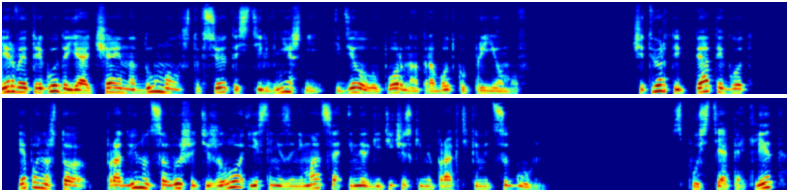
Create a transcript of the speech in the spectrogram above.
Первые три года я отчаянно думал, что все это стиль внешний и делал упор на отработку приемов. Четвертый, пятый год я понял, что продвинуться выше тяжело, если не заниматься энергетическими практиками цигун. Спустя пять лет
